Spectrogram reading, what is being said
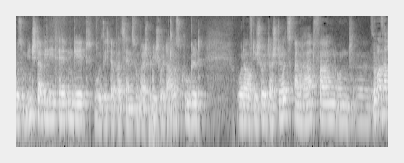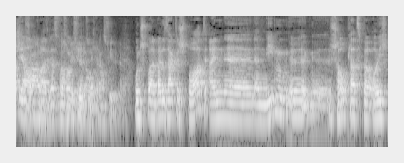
wo es um Instabilitäten geht, wo sich der Patient zum Beispiel die Schulter auskugelt oder auf die Schulter stürzt beim Radfahren und äh, sowas habt ihr auch quasi. Das versorgt ihr natürlich auch. Ganz viel, ja. Und weil du sagtest Sport, ein, äh, ein Nebenschauplatz bei euch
